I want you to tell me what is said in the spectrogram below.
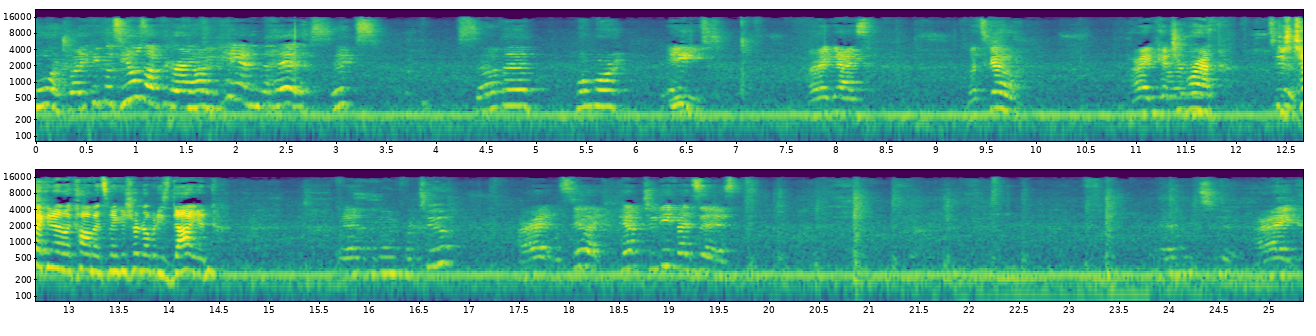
four, Try to kick those heels off the ground if you can in the head. six, seven, one more, Eight. All right, guys. Let's go. All right, catch your breath. two. Just checking in the comments, making sure nobody's dying. And we're going for two. All right, let's do it. Yep, two defenses. And two. All right.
